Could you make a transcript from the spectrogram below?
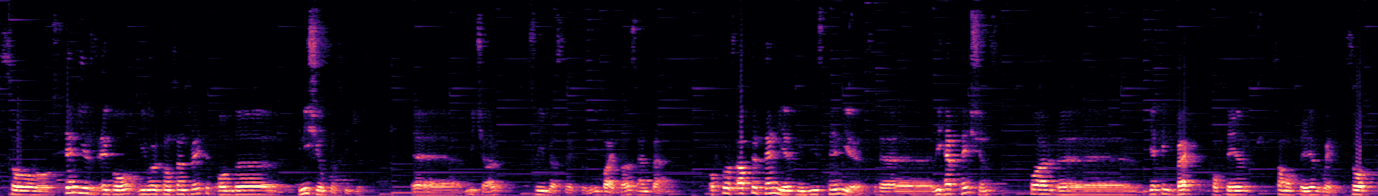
So 10 years ago, we were concentrated on the initial procedures, uh, which are sleeve gastrectomy, bypass, and band. Of course, after 10 years, in these 10 years, uh, we have patients who are uh, getting back of their some of their weight. So,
